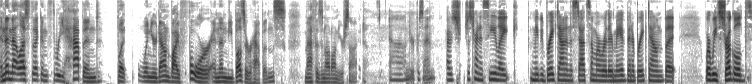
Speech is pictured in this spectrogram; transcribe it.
And then that last second three happened, but when you're down by four and then the buzzer happens, math is not on your side. Uh, 100%. I was just trying to see, like, maybe breakdown in the stats somewhere where there may have been a breakdown, but where we've struggled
